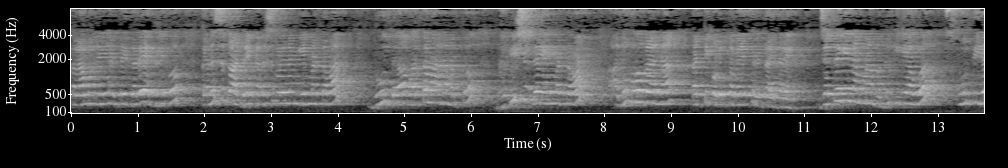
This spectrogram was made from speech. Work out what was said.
ಕಲಾಂ ಅವರು ಏನ್ ಹೇಳ್ತಾ ಇದ್ದಾರೆ, ಎಲ್ರಿಗೂ ಕನಸು ಕಾಣ್ರಿ, ಕನಸುಗಳು ನಮ್ಗೆ ಏನ್ ಮಾಡ್ತಾವ? ಭೂತ, ವರ್ತಮಾನ ಮತ್ತು ಭವಿಷ್ಯದ ಏನ್ ಮಾಡ್ತಾವ? ಅನುಭವಗಳನ್ನ ಕಟ್ಟಿಕೊಡುತ್ತವೆ ಅಂತ ಹೇಳ್ತಾ ಇದ್ದಾರೆ. ಜೊತೆಗೆ ನಮ್ಮ ಬದುಕಿಗೆ ಅವು ಸ್ಫೂರ್ತಿಯ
